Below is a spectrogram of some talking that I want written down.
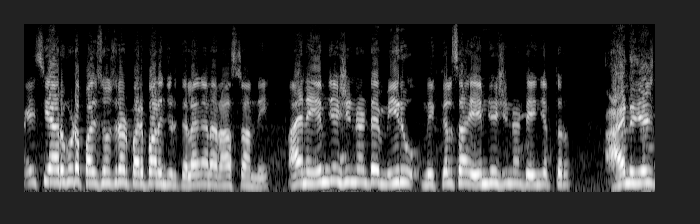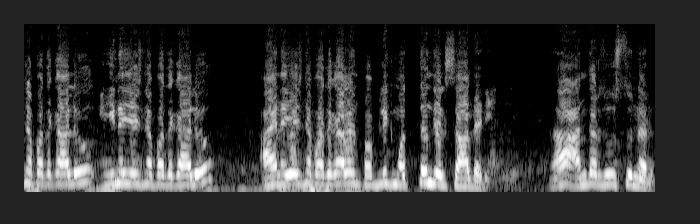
కేసీఆర్ కూడా పది సంవత్సరాలు పరిపాలించారు తెలంగాణ రాష్ట్రాన్ని. ఆయన ఏం చేసిండంటే మీరు మీకు తెలుసా? ఏం చేసిండంటే ఏం చెప్తారు? ఆయన చేసిన పథకాలు ఈయన చేసిన పథకాలు ఆయన చేసిన పథకాలను పబ్లిక్ మొత్తం తెలుసు ఆల్రెడీ. అందరు చూస్తున్నారు.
